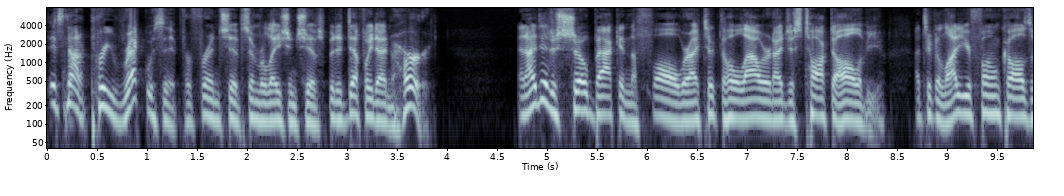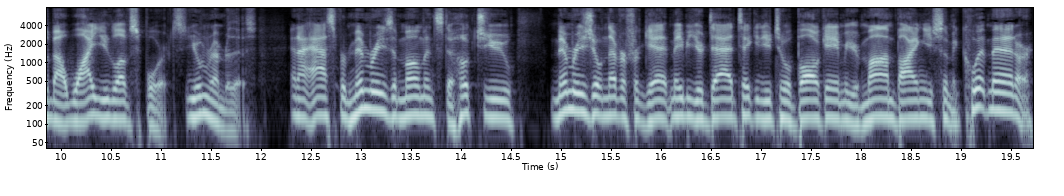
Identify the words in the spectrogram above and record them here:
it's not a prerequisite for friendships and relationships, but it definitely doesn't hurt. And I did a show back in the fall where I took the whole hour and I just talked to all of you. I took a lot of your phone calls about why you love sports. You remember this. And I asked for memories of moments that hooked you, memories you'll never forget. Maybe your dad taking you to a ball game or your mom buying you some equipment or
